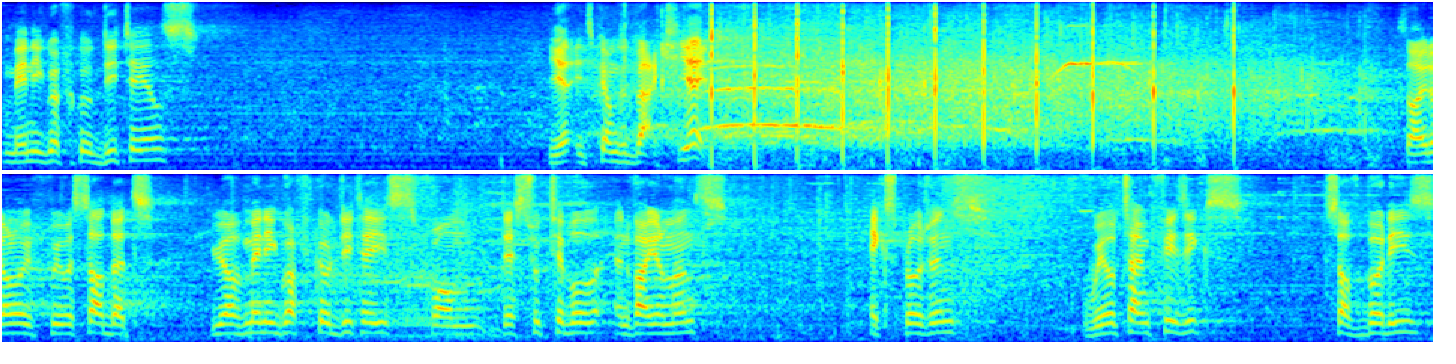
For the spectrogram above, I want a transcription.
many graphical details. Yeah, it comes back. Yeah. So I don't know if we will start that you have many graphical details from destructible environments, explosions, real-time physics, soft bodies,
